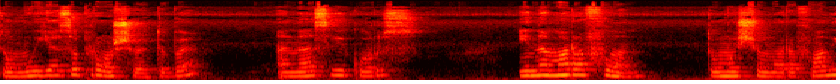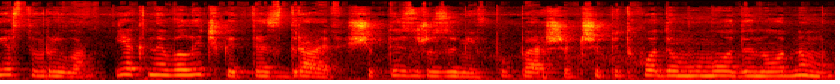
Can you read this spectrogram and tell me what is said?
Тому я запрошую тебе на свій курс і на марафон. Тому що марафон я створила як невеличкий тест-драйв, щоб ти зрозумів, по-перше, чи підходимо ми один одному,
